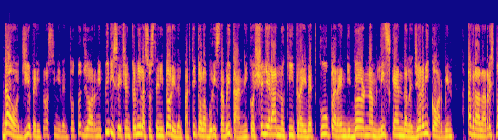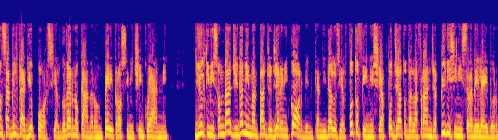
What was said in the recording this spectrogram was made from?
Da oggi e per i prossimi 28 giorni più di 600.000 sostenitori del Partito Laburista Britannico sceglieranno chi tra Yvette Cooper, Andy Burnham, Liz Kendall e Jeremy Corbyn avrà la responsabilità di opporsi al governo Cameron per i prossimi cinque anni. Gli ultimi sondaggi danno in vantaggio Jeremy Corbyn, candidatosi al photo finish e appoggiato dalla frangia più di sinistra dei Labour.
